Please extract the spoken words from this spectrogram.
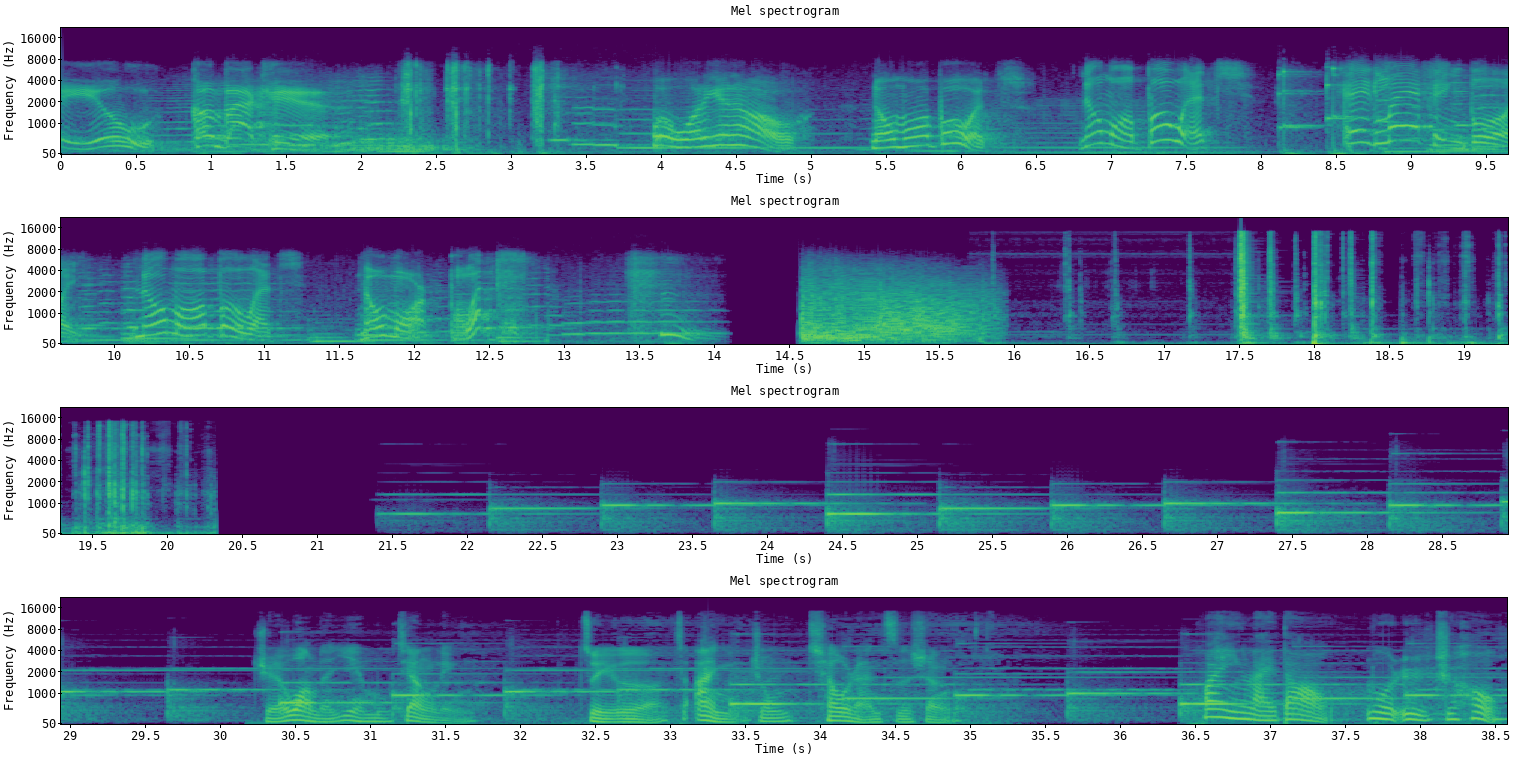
Hey, you! Come back here! Well, what do you know? No more bullets. No more bullets? Hey, laughing boy, no more bullets. No more bullets? Hmm. 绝望的夜幕降临，罪恶在暗影中悄然滋生。欢迎来到落日之后。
